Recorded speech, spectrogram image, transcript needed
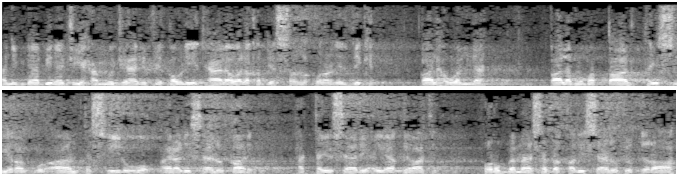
عن ابن أبي نجيح عن مجاهد في قوله تعالى ولقد يسرنا القرآن للذكر قال هوناه قال ابن بطال تيسير القرآن تسهيله على لسان القارئ حتى يسارع إلى قراءته فربما سبق لسانه في القراءة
